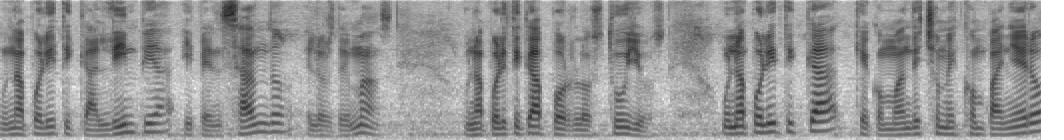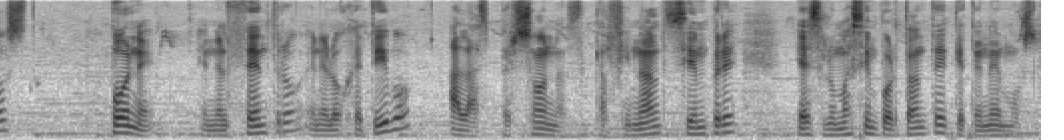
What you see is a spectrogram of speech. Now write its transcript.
una política limpia y pensando en los demás, una política por los tuyos, una política que, como han dicho mis compañeros, pone en el centro, en el objetivo, a las personas, que al final siempre es lo más importante que tenemos.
